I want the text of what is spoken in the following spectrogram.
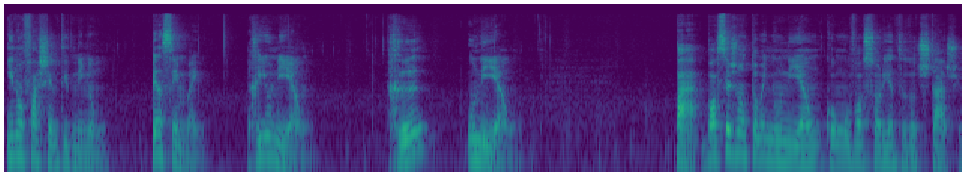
E não faz sentido nenhum. Pensem bem. Reunião. Reunião. Pá, vocês não estão em união com o vosso orientador de estágio.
